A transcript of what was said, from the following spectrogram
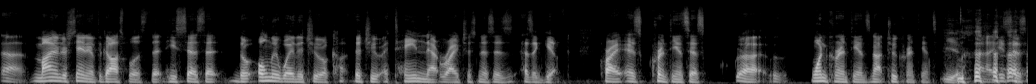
uh, my understanding of the gospel is that He says that the only way that you that you attain that righteousness is as a gift. Christ, as Corinthians says, uh, one Corinthians, not two Corinthians. Yeah. Uh, he says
